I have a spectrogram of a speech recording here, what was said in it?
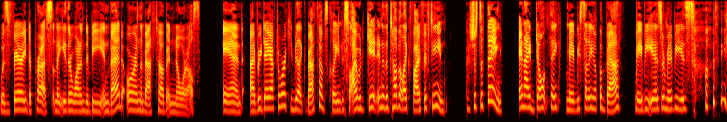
was very depressed and I either wanted to be in bed or in the bathtub and nowhere else. And every day after work, he'd be like, "The bathtub's clean," so I would get into the tub at like five fifteen. It's just a thing, and I don't think maybe setting up a bath maybe is or maybe is something you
